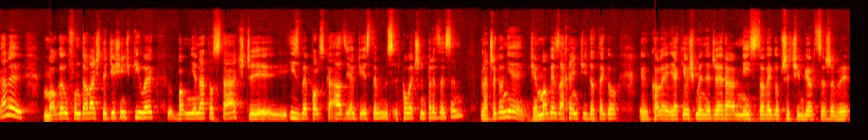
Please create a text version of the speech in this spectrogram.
ale mogę ufundować te 10 piłek, bo mnie na to stać, czy Izbę Polska Azja, gdzie jestem społecznym prezesem. Dlaczego nie? Gdzie mogę zachęcić do tego y, jakiegoś menedżera, miejscowego przedsiębiorcę, żeby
